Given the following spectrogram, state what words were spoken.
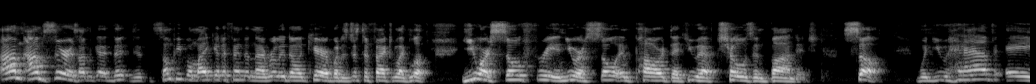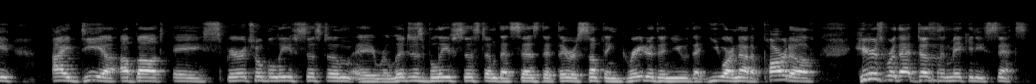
I'm I'm serious. I'm some people might get offended, and I really don't care. But it's just a fact of like, look, you are so free and you are so empowered that you have chosen bondage. So when you have a idea about a spiritual belief system, a religious belief system that says that there is something greater than you that you are not a part of, here's where that doesn't make any sense.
